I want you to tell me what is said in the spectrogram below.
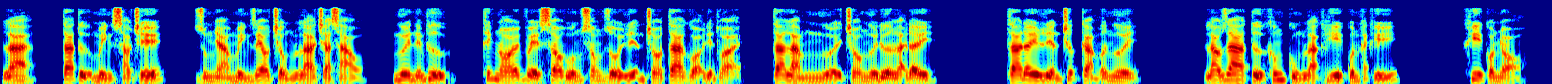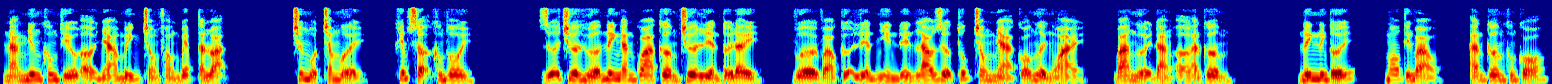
Là, ta tự mình xào chế, dùng nhà mình gieo trồng lá trà xào, ngươi nếm thử, thích nói về sau uống xong rồi liền cho ta gọi điện thoại, ta làm người cho ngươi đưa lại đây. Ta đây liền trước cảm ơn ngươi. Lão gia tử không cùng lạc hy quân khách khí. Khi còn nhỏ, nàng nhưng không thiếu ở nhà mình trong phòng bếp tán loạn. chương 110, khiếp sợ không thôi. Giữa trưa hứa ninh ăn qua cơm trưa liền tới đây, vừa vào cửa liền nhìn đến lao dược thúc trong nhà có người ngoài, ba người đang ở ăn cơm. Ninh ninh tới, mau tiến bảo, ăn cơm không có.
